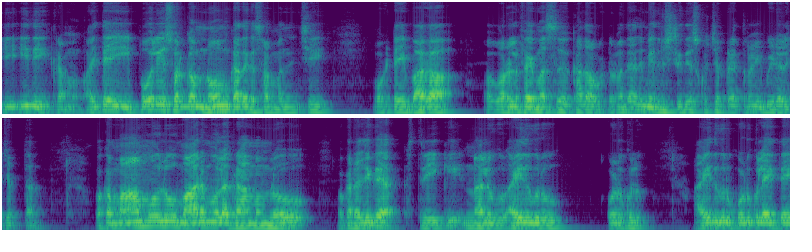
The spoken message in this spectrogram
ఈ ఇది క్రమం. అయితే ఈ పోలీస్ స్వర్గం నోము కథకు సంబంధించి ఒకటి బాగా వరల్డ్ ఫేమస్ కథ ఒకటి ఉన్నది. అది మీ దృష్టికి తీసుకొచ్చే ప్రయత్నం ఈ వీడియోలో చెప్తాను. ఒక మామూలు మారుమూల గ్రామంలో ఒక రజక స్త్రీకి నలుగురు ఐదుగురు కొడుకులు. ఐదుగురు కొడుకులైతే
